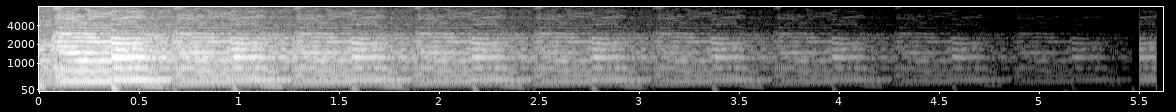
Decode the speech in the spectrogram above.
Carter.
